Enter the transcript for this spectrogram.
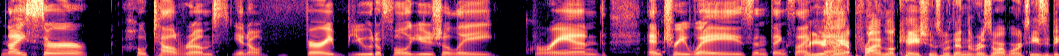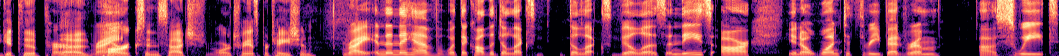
nicer hotel rooms, you know, very beautiful, usually grand entryways and things like They're usually that. at prime locations within the resort where it's easy to get to the Per- uh, right. parks and such or transportation. Right. And then they have what they call the deluxe deluxe villas. And these are, you know, one to three bedroom uh, suites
